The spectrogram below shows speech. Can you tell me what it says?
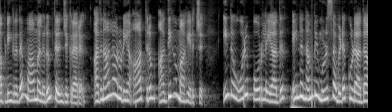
அப்படிங்கிறத மாமல்லரும் தெரிஞ்சுக்கிறாரு. அதனால அவருடைய ஆத்திரம் அதிகமாகிருச்சு. இந்த ஒரு போர்லையாவது என்னை நம்பி முழுசா விடக்கூடாதா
